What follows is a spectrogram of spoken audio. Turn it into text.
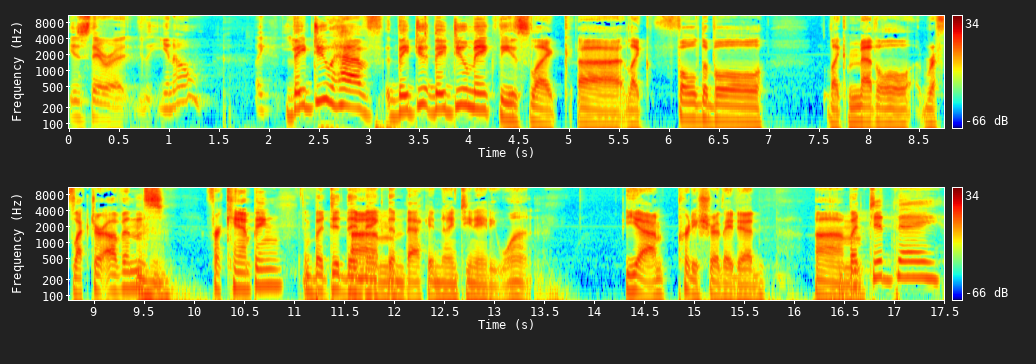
Is there a you know like they do have they do they do make these like uh like foldable like metal reflector ovens for camping. but did they make Um, them back in 1981? Yeah, I'm pretty sure they did. Um, But did they?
